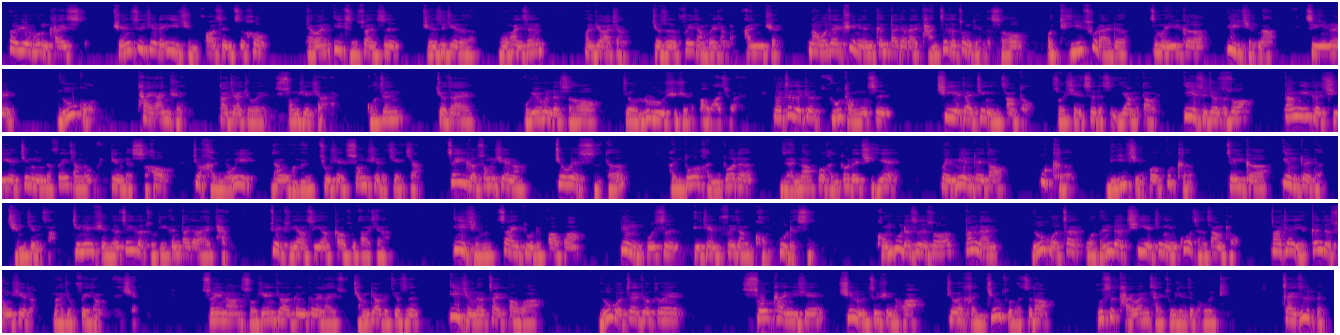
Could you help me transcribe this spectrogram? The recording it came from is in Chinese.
二月份开始，全世界的疫情发生之后，台湾一直算是全世界的模范生。换句话讲，就是非常非常的安全。那我在去年跟大家来谈这个重点的时候，我提出来的这么一个预警呢，是因为如果太安全，大家就会松懈下来。果真就在五月份的时候，就陆陆续续的爆发出来。那这个就如同是企业在经营上头所显示的是一样的道理，意思就是说，当一个企业经营的非常的稳定的时候，就很容易让我们出现松懈的现象。这一个松懈呢，就会使得很多很多的人呢，或很多的企业会面对到不可理解或不可这一个应对的情境上。今天选择这个主题跟大家来谈，最主要是要告诉大家，疫情再度的爆发，并不是一件非常恐怖的事。恐怖的是说，当然。如果在我们的企业经营过程上头，大家也跟着松懈了，那就非常的危险。所以呢，首先就要跟各位来强调的就是，疫情呢再爆发，如果在座各位收看一些新闻资讯的话，就会很清楚的知道，不是台湾才出现这个问题，在日本、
